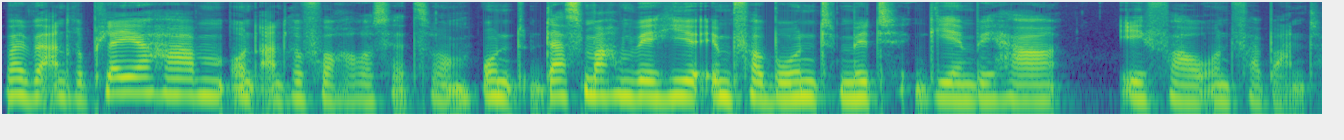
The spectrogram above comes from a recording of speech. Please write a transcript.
weil wir andere Player haben und andere Voraussetzungen. Und das machen wir hier im Verbund mit GmbH, EV und Verband.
